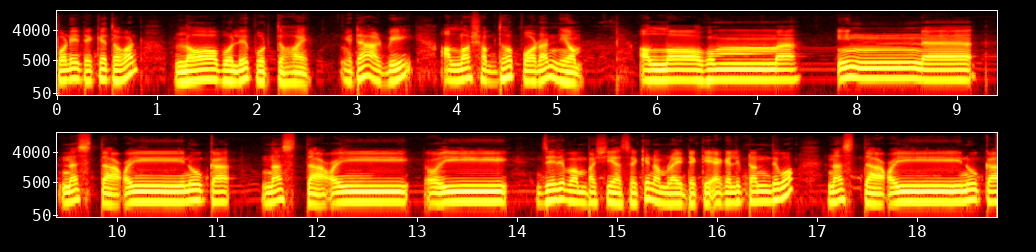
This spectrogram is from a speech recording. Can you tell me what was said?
পড়ে, এটাকে তখন ল বলে পড়তে হয়। এটা আরবি আল্লাহ শব্দ পড়ার নিয়ম। আল্লাহ হুম্মা ইন্না নাস্তাঈনুকা নাস্তাঈ জেরে বাম পাশে আছে কেন আমরা এটাকে একালিপ টান দেব। নাস্তাঈনুকা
